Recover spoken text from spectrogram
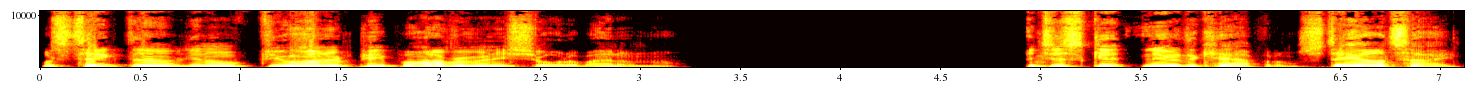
was take the, you know, few hundred people, however many showed up, I don't know, and just get near the Capitol. Stay outside.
